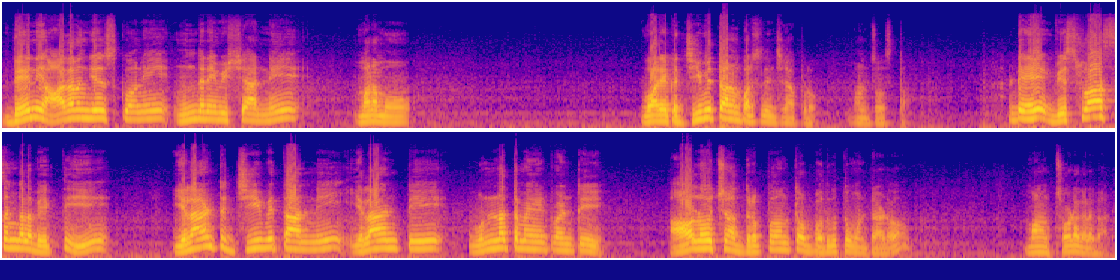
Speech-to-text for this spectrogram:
దేన్ని ఆధారం చేసుకొని ఉందనే విషయాన్ని మనము వారి యొక్క జీవితాలను పరిశీలించినప్పుడు మనం చూస్తాం. అంటే విశ్వాసం గల వ్యక్తి ఎలాంటి జీవితాన్ని ఎలాంటి ఉన్నతమైనటువంటి ఆలోచన దృక్పథంతో బతుకుతూ ఉంటాడో మనం చూడగలగాలి.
